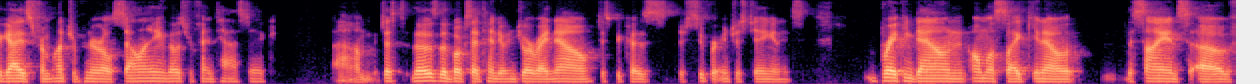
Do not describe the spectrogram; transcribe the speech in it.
the guys from Entrepreneurial Selling. Those were fantastic. Um, just those are the books I tend to enjoy right now, just because they're super interesting and it's breaking down almost like you know the science of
